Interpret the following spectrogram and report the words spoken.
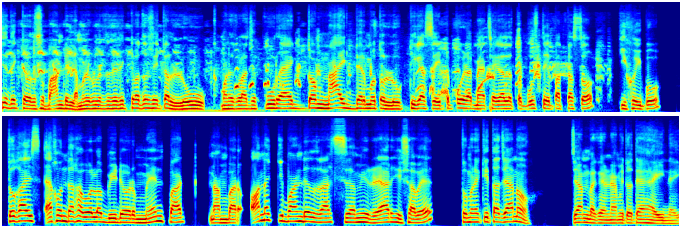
যে দেখতে পাচ্ছ বান্ডিলটা মনে করল দেখতে পাচ্ছ এটা লুক মনে করল যে পুরো একদম নাইকদের মতো লুক ঠিক আছে? এটা পুরো ম্যাচে গেলে তো বুঝতেই পারতাছ কি হইব। তো গাইস এখন দেখা বলো ভিডিওর মেন পার্ট নাম্বার অনেক কি বান্ডেল রাখছি আমি রেয়ার হিসাবে। তোমরা কি তা জানো? জানবা কেন? আমি তো দেখাই নাই।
